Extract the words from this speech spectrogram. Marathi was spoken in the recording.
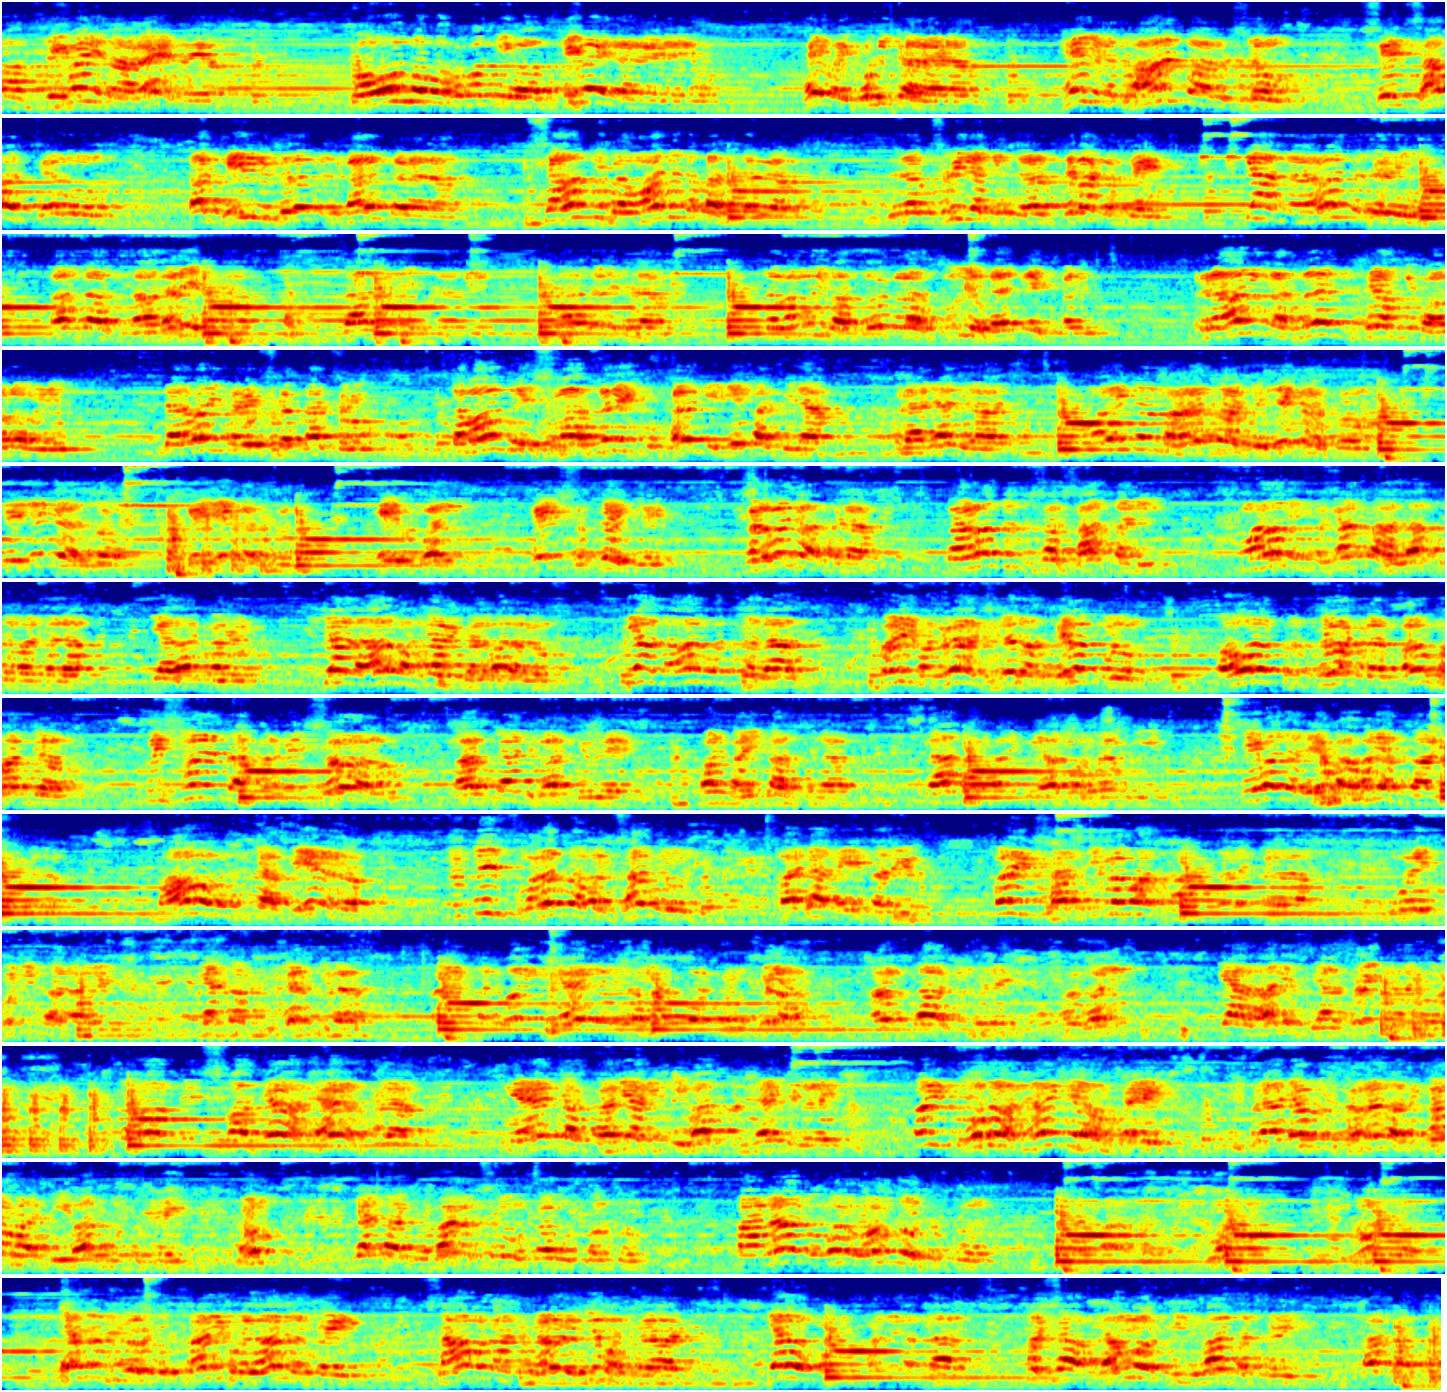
वासुदेवाय नारायणाय ओम नमो भगवते वासुदेवाय नारायणाय हे वैकुंठी नारायण हे जगद्भारत महाविष्णू शेषावत शरणून अखिल विश्व प्रतिकार करणारा शांती ब्रह्मांड तपासणारा लक्ष्मी तीर्थात सेवा करते त्या नारळाच्या जणी आता साधने साधने साधने सवंगडी वास्तवकडा सूर्य उदयाकडे छाळी राज कसल्या दिशे आपली पावलं वळली दरबारी प्रवेश करता क्षणी तमाम देशवासने कुखळ गेले का केला। राजा विराज महाराज महाराज जय जय कर असो जय कर असो जय कर असो हे वन हे शब्द ऐकले खडबड वाचला काळात दुसरा साथ आली मला एक प्रकारचा आल्हाद निर्माण झाला याला कारण त्या लाल वाक्यावर जन्माला आलो त्या लाल वत्सला आणि भगव्या शिलेला सेवक म्हणून अहोरात्र सेवा करण्यात परम भाग्य। विश्वनेचा परमेश्वर। आमच्या जीवनात ठेवले. पण काही का असणार रात दरबारी विराजमान होणार की केवळ देव आम्हाला आमचा भावभक्तीच्या प्रेरण तुझी स्मरणाचा वर्षा करून माझ्या आले. पण एक मुळे जाणार याचा विचार केला. आणि भगवान न्याय न्यायाच्या कार्याने अन्याय आणि तो जर अन्याय केला होता राजावर सगळ्यात अधिकाराला निवास होत होते म्हणून त्याचा कृपालक्ष्मी मुद्दा उचलतो पांढरा डोंगर ओळखतो शकतो त्याचा दिवस उत्तराने बळाला जाते सामनात नळ यज्ञ म्हणतात त्या जातात अशा ब्रह्मवती निवासाकडे अर्थात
